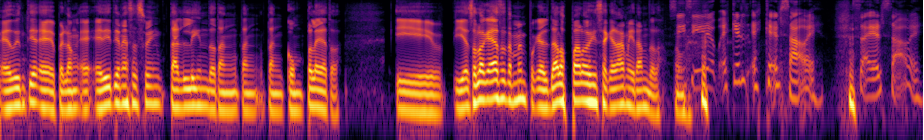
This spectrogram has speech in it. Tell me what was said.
Edwin, eh, perdón, eh, Eddie tiene ese swing tan lindo, tan, tan, tan completo. Y, y eso es lo que hace también, porque él da los palos y se queda mirándolos. Sí, sí, es que él, es que él sabe. O sea, él sabe.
